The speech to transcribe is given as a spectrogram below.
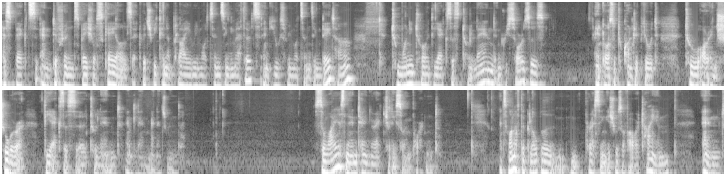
aspects and different spatial scales at which we can apply remote sensing methods and use remote sensing data to monitor the access to land and resources and also to contribute to or ensure the access uh, to land and land management. So why is land tenure actually so important? It's one of the global pressing issues of our time and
